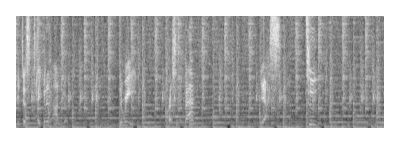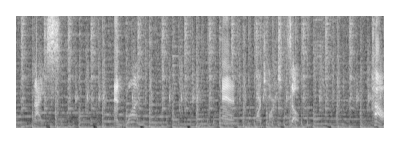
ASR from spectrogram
You're just taking it under. Three. Pressing it back. Yes. Two. Nice. And one. And March, march. So, how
